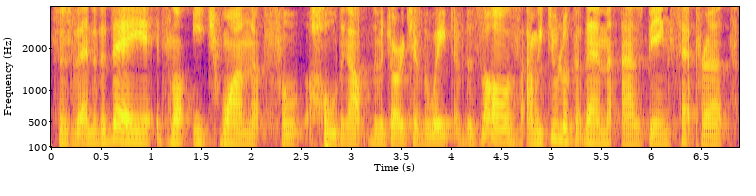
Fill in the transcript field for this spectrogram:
since at the end of the day, it's not each one full, holding up the majority of the weight of the Zov, and we do look at them as being separate.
